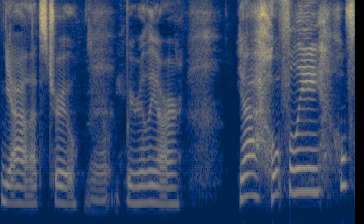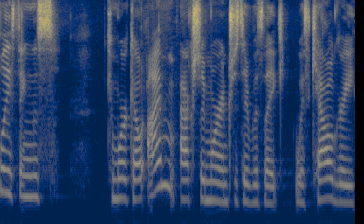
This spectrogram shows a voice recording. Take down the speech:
yeah, that's true. Yeah, we really are. Yeah, hopefully, hopefully things can work out. I'm actually more interested with like with Calgary.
